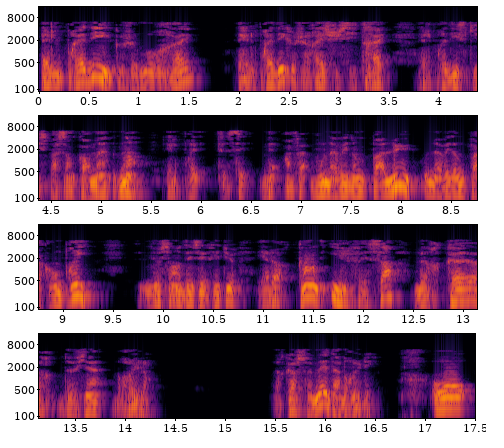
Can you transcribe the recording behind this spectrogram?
Elle prédit que je mourrai. Elle prédit que je ressusciterai. Elle prédit ce qui se passe encore maintenant. Elle mais enfin, vous n'avez donc pas lu, vous n'avez donc pas compris le sens des Écritures. Et alors, quand il fait ça, leur cœur devient brûlant. Leur cœur se met à brûler. Oh,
